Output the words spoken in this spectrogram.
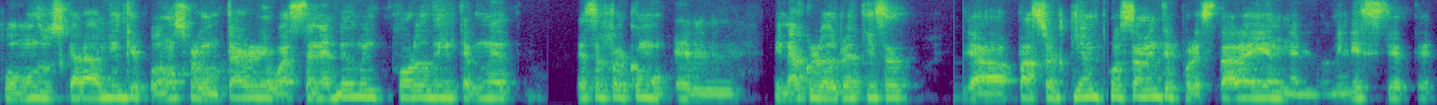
Podemos buscar a alguien que podemos preguntarle o hasta en el mismo foro de internet. Ese fue como el pináculo de Retisat. Ya pasó el tiempo justamente por estar ahí en el 2017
